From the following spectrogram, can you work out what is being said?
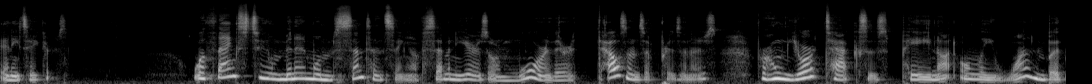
Any takers? Well, thanks to minimum sentencing of seven years or more, there are thousands of prisoners for whom your taxes pay not only one but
